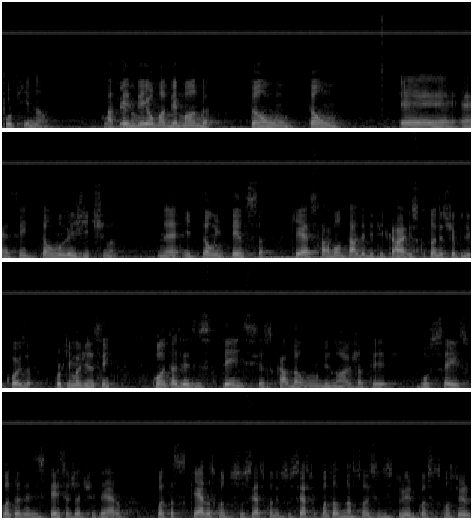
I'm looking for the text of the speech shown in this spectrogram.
Por que não? Por que Atender não? uma demanda tão, tão, é, é, assim, tão legítima, né? E tão intensa que é essa vontade de ficar escutando esse tipo de coisa. Porque imagina assim, quantas existências cada um de nós já teve? Vocês, quantas existências já tiveram? Quantas quedas, quantos sucessos, quanto sucesso, quantas nações se destruíram, quantas se construíram,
